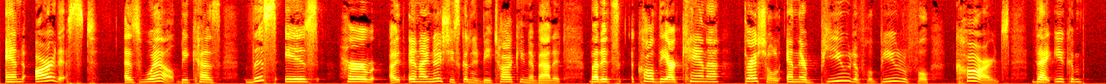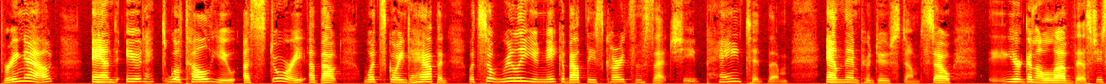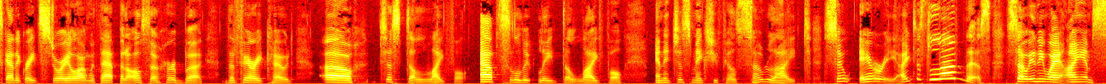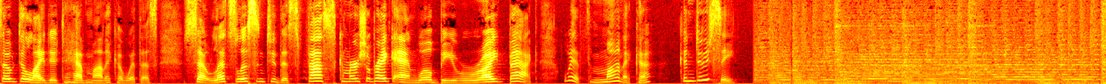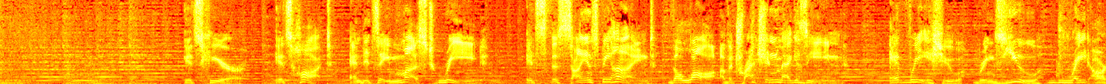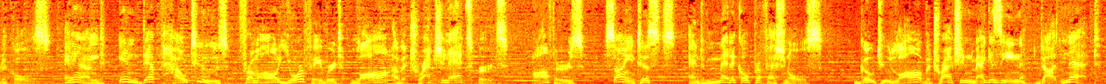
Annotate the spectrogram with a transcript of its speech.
and artist as well, because this is her, uh, and I know she's going to be talking about it, but it's called the Arcana Threshold, and they're beautiful, beautiful cards that you can bring out and it will tell you a story about what's going to happen. What's so really unique about these cards is that she painted them and then produced them. So you're going to love this. She's got a great story along with that, but also her book, The Fairy Code. Oh, just delightful. Absolutely delightful and it just makes you feel so light, so airy. I just love this. So, anyway, I am so delighted to have Monica with us. So, let's listen to this fast commercial break, and we'll be right back with Monica Canducci. It's here, it's hot, and it's a must read. It's the science behind The Law of Attraction magazine. Every issue brings you great articles and in depth how to's from all your favorite Law of Attraction experts, authors, scientists, and medical professionals. Go to lawofattractionmagazine.net.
